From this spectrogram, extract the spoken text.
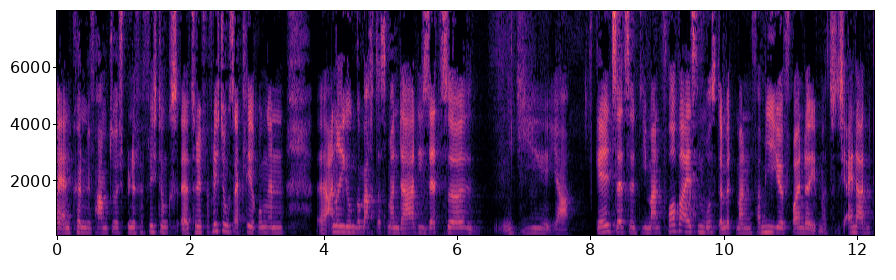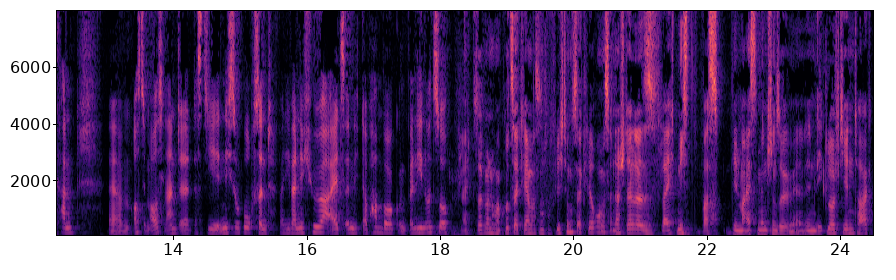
feiern können. Wir haben zum Beispiel eine Verpflichtungs, äh, zu den Verpflichtungserklärungen äh, Anregungen gemacht, dass man da die Sätze, die ja Geldsätze, die man vorweisen muss, damit man Familie, Freunde eben zu sich einladen kann, ähm, aus dem Ausland, äh, dass die nicht so hoch sind, weil die waren nicht höher als in, ich glaube, Hamburg und Berlin und so. Vielleicht sollten wir noch mal kurz erklären, was eine Verpflichtungserklärung ist an der Stelle. Das ist vielleicht nicht, was den meisten Menschen so in den Weg läuft jeden Tag.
